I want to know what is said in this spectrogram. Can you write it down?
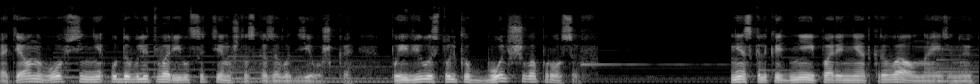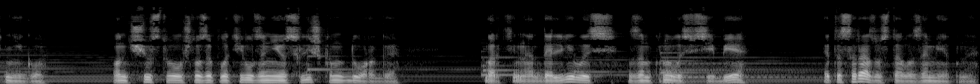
хотя он вовсе не удовлетворился тем, что сказала девушка. Появилось только больше вопросов. Несколько дней парень не открывал найденную книгу. Он чувствовал, что заплатил за нее слишком дорого. Мартина отдалилась, замкнулась в себе. Это сразу стало заметно.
